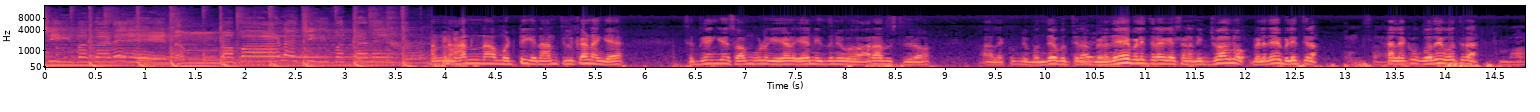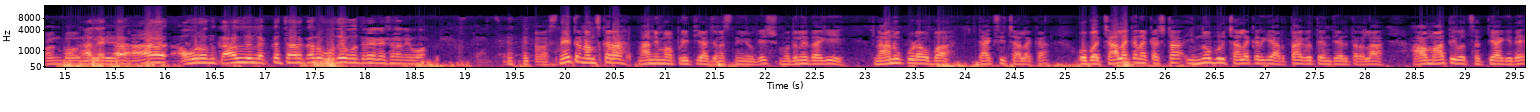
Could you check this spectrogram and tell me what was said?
ಜೀವಗಳೇ ನಮ್ಮ ಬಾಳ ಜೀವಗಳೇ ನನ್ನ ಮಟ್ಟಿಗೆ ನಾನು ತಿಳ್ಕೊಂಡಂಗೆ ಸಿದ್ಧಗಂಗೆ ಸ್ವಾಮಿಗಳಿಗೆ ಹೇಳ ಏನಿದ್ದು ನೀವು ಆರಾಧಿಸ್ತಿದ್ರೋ ಆ ಲೆಕ್ಕಕ್ಕೆ ನೀವು ಬಂದೇ ಬರ್ತೀರಾ. ಬೆಳೆದೇ ಬೆಳಿತೀರಾ ಗೇಶಣ್ಣ ನಿಜವಾಗ್ಲೂ ಬೆಳೆದೇ ಬೆಳಿತೀರಾ. ಆ ಲೆಕ್ಕಕ್ಕೆ ಓದೇ ಓದ್ತೀರಾ? ಅವರೊಂದು ಆ ಲೆಕ್ಕ ಆ- ಅವ್ರೊಂದ್ ಕಾಲ ಲೆಕ್ಕಾಚಾರಕ್ಕಾದ್ರೂ ಓದೇ ಓದ್ತೀರಾ ಗೇಶಣ್ಣ ನೀವು? ಸ್ನೇಹಿತರೆ, ನಮಸ್ಕಾರ. ನಾನು ನಿಮ್ಮ ಪ್ರೀತಿಯ ಜನಸ್ನೇಹಿ ಯೋಗೇಶ್. ಮೊದಲನೇದಾಗಿ, ನಾನು ಕೂಡ ಒಬ್ಬ ಟ್ಯಾಕ್ಸಿ ಚಾಲಕ. ಒಬ್ಬ ಚಾಲಕನ ಕಷ್ಟ ಇನ್ನೊಬ್ರು ಚಾಲಕರಿಗೆ ಅರ್ಥ ಆಗುತ್ತೆ ಅಂತ ಹೇಳ್ತಾರಲ್ಲ, ಆ ಮಾತು ಇವತ್ತು ಸತ್ಯ ಆಗಿದೆ.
